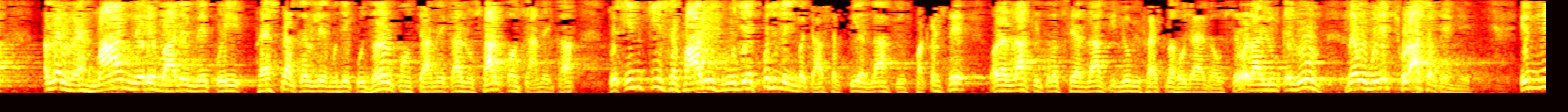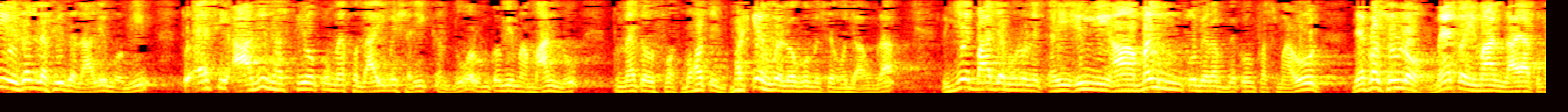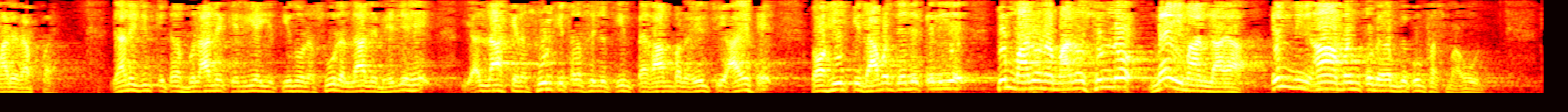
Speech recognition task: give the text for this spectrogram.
اگر رحمان میرے بارے میں کوئی فیصلہ کر لے، مجھے کوئی ضرر پہنچانے کا، نقصان پہنچانے کا، تو ان کی سفارش مجھے کچھ نہیں بچا سکتی اللہ کی اس پکڑ سے اور اللہ کی طرف سے اللہ کی جو بھی فیصلہ ہو جائے گا اس سے۔ اور ان کے ضرور میں وہ مجھے چھڑا سکیں گے۔ انی عزل لفیظ العال مبین، تو ایسی عاجز ہستیوں کو میں خدائی میں شریک کر دوں اور ان کو بھی میں مان لوں۔ تو میں تو اس وقت بہت ہی بھٹکے ہوئے لوگوں میں سے ہو جاؤں گا۔ تو یہ بات جب انہوں نے کہی، انی آمن تو بے رب کو دیکھو، سن لو، میں تو ایمان لایا تمہارے رب پر۔ یعنی جن کی طرف بلانے کے لیے یہ تینوں رسول اللہ نے بھیجے ہیں، یہ اللہ کے رسول کی طرف سے جو تین پیغام پر ایلچی آئے ہیں، توحید کی دعوت دینے کے لیے، تم مانو نہ مانو، سن لو، میں ایمان لایا۔ انی آمن تو بے رب کو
